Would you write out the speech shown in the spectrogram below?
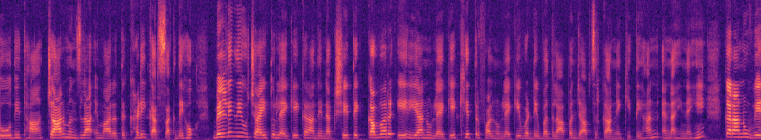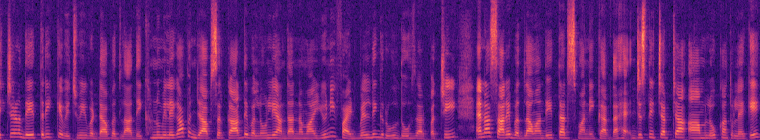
2 ਦੀ ਥਾਂ 4 ਮੰਜ਼ਲਾ ਇਮਾਰਤ ਖੜੀ ਕਰ ਸਕਦੇ ਹੋ। ਬਿਲਡਿੰਗ ਦੀ ਉਚਾਈ ਤੋਂ ਲੈ ਕੇ ਘਰਾਂ ਦੇ ਨਕਸ਼ੇ ਤੇ ਕਵਰ ਏਰੀਆ ਨੂੰ ਲੈ ਕੇ ਖੇਤਰਫਲ ਨੂੰ ਲੈ ਕੇ ਵੱਡੇ ਬਦਲਾਅ ਪੰਜਾਬ ਸਰਕਾਰ ਨੇ ਕੀਤੇ ਹਨ। ਇੰਨਾ ਹੀ ਨਹੀਂ, ਘਰਾਂ ਨੂੰ ਵੇਚਣ ਦੇ ਤਰੀਕੇ ਵਿੱਚ ਵੀ ਵੱਡਾ ਬਦਲਾਅ ਦੇਖਣ ਨੂੰ ਮਿਲੇਗਾ। ਪੰਜਾਬ ਸਰਕਾਰ ਦੇ ਵੱਲੋਂ ਲਿਆਂਦਾ ਨਵਾਂ ਯੂਨੀਫਾਈਡ ਬਿਲਡਿੰਗ ਰੂਲ 2025 ਇਹਨਾਂ ਸਾਰੇ ਬਦਲਾਵਾਂ ਦੀ ਤਰਜਮਾਨੀ ਕਰਦਾ ਹੈ, ਜਿਸ ਦੀ ਚਰਚਾ ਆਮ ਲੋਕਾਂ ਤੋਂ ਲੈ ਕੇ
